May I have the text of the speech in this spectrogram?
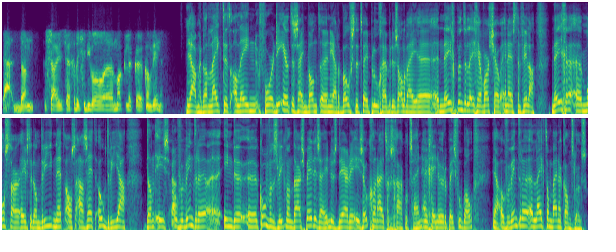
Ja, dan zou je zeggen dat je die wel uh, makkelijk uh, kan winnen. Ja, maar dan lijkt het alleen voor de eer te zijn. Want uh, nou ja, de bovenste twee ploegen hebben dus allebei uh, negen punten. Legia Warschau en Aston Villa negen. Uh, Mostar heeft er dan drie. Net als AZ ook drie. Ja, dan is ja. overwinteren in de Conference League. Want daar spelen zij in. Dus derde is ook gewoon uitgeschakeld zijn. En geen Europees voetbal. Ja, overwinteren lijkt dan bijna kansloos.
